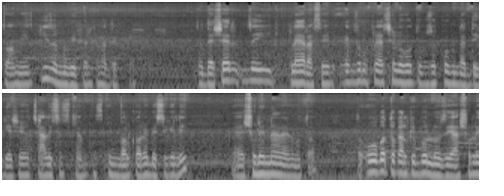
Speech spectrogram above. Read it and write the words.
তো আমি কী জন্য বিপিএল খেলা দেখব? তো দেশের যেই প্লেয়ার আছে, একজন প্লেয়ার ছিল গত বছর কুমিল্লার দিকে, সে হচ্ছে আলিস ইসলাম স্পিন বল করে বেসিক্যালি সুলেন নারায়ণের মতো। তো ও গতকালকে বলল যে আসলে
